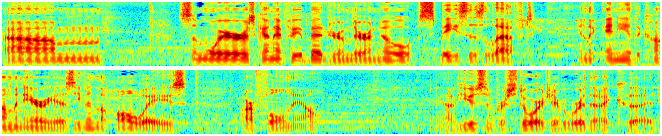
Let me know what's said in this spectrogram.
Um, somewhere it's gonna have to be a bedroom. There are no spaces left in the, any of the common areas. Even the hallways are full now. I've used them for storage everywhere that I could.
